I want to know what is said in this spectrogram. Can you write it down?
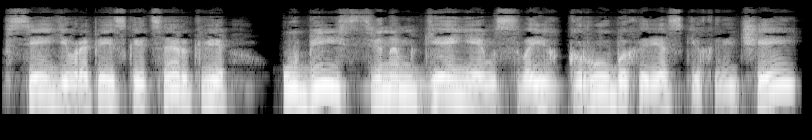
всей европейской церкви убийственным гением своих грубых и резких речей,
